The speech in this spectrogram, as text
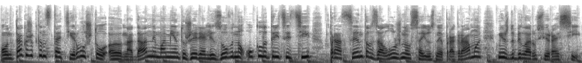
Он также констатировал, что э, на данный момент уже реализовано около 30% заложенного в союзные программы между Беларусью и Россией.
